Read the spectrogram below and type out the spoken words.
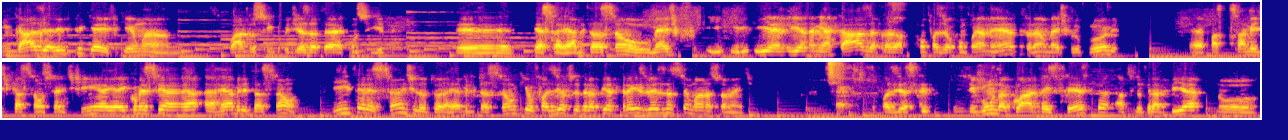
em casa e ali fiquei. Fiquei uma, quatro, cinco dias até conseguir ter, ter essa reabilitação. O médico ia, ia na minha casa para fazer o acompanhamento, né? O médico do clube é, passar a medicação certinha e aí comecei a, a, reabilitação. E interessante, doutor, a reabilitação que eu fazia fisioterapia três vezes na semana somente. Certo. Eu fazia segunda, quarta e sexta a fisioterapia no,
